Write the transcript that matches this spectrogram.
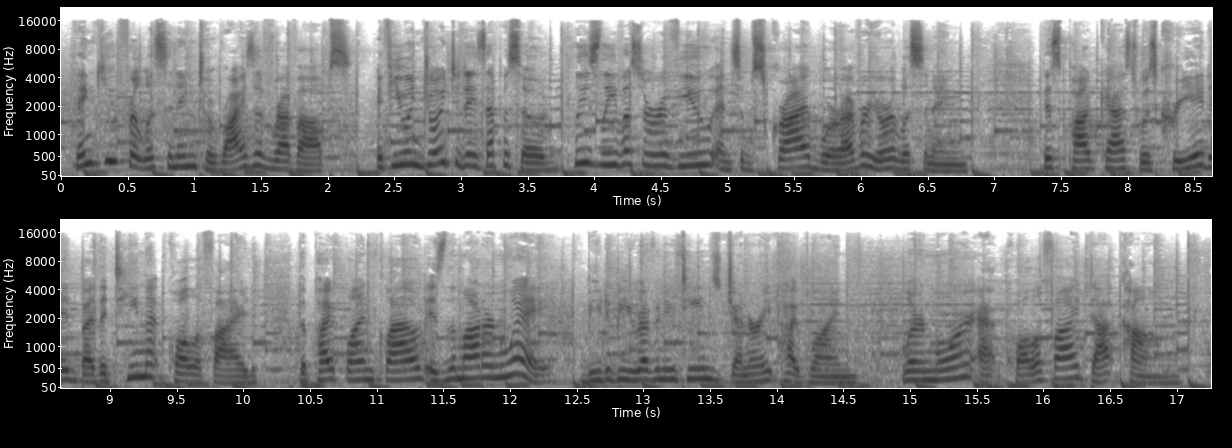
Thank you for listening to Rise of RevOps. If you enjoyed today's episode, please leave us a review and subscribe wherever you're listening. This podcast was created by the team at Qualified. The pipeline cloud is the modern way. B2B revenue teams generate pipeline. Learn more at qualified.com.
